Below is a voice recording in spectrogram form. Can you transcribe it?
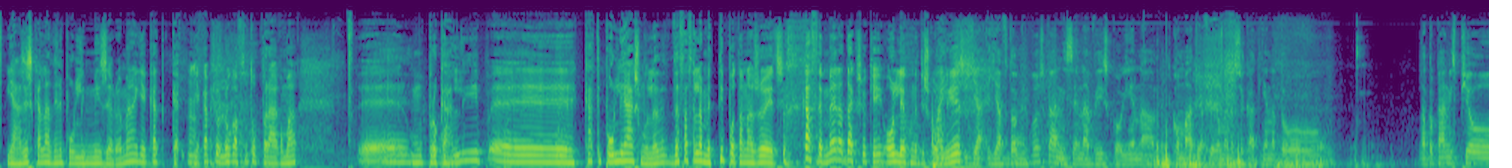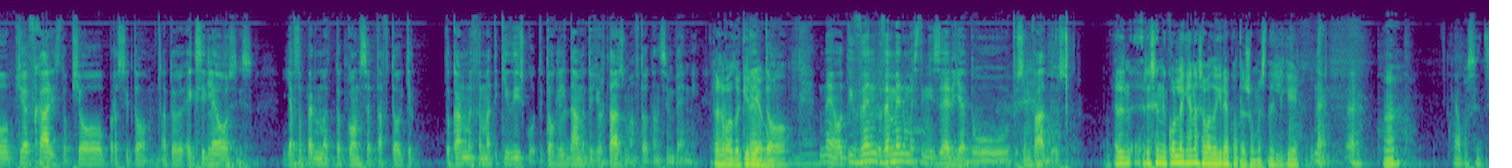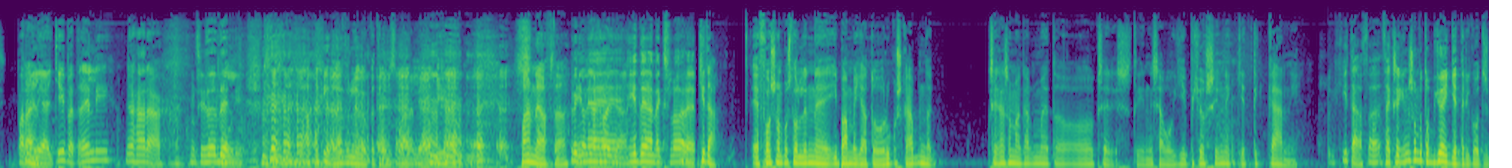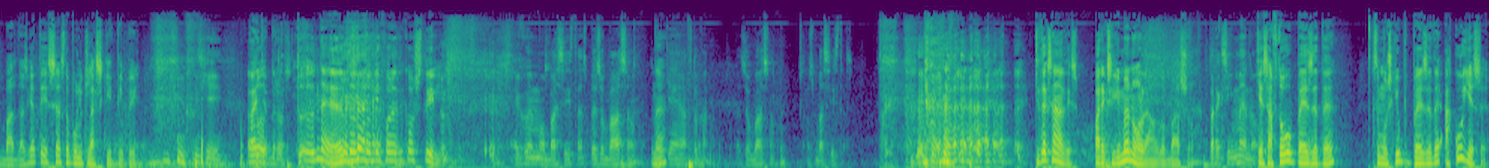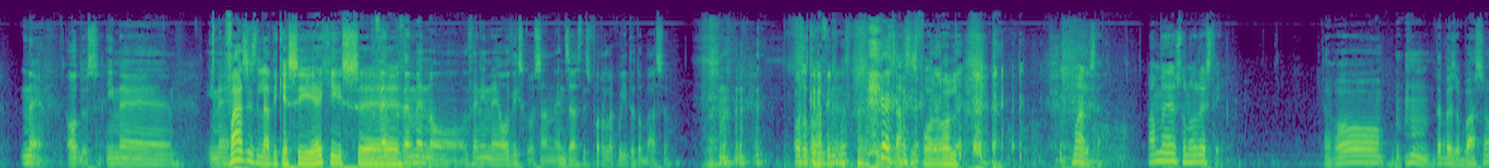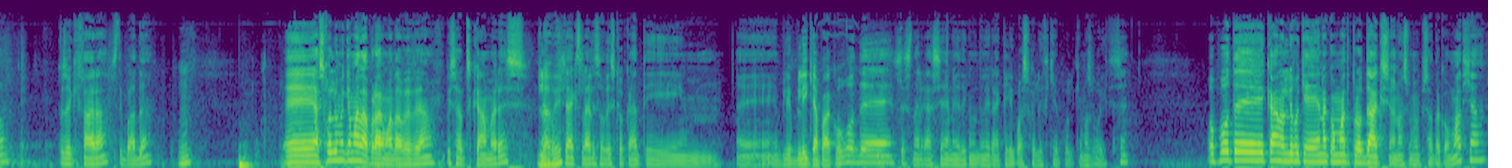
για να ζήσει καλά δεν είναι πολύ μίζερο. Εμένα για, κάτι, κα- για κάποιο λόγο αυτό το πράγμα ε, μου προκαλεί ε, κάτι πολύ άσχημο. Δηλαδή δεν θα θέλαμε τίποτα να ζω έτσι. Κάθε μέρα εντάξει, οκ, όλοι έχουν Μα δυσκολίες. Για, γι' αυτό ακριβώς κάνεις ένα δίσκο ή ένα κομμάτι αφιερωμένο σε κάτι για να το, να το κάνεις πιο, πιο ευχάριστο, πιο προσιτό, να το εξιλεώσεις. Γι' αυτό παίρνουμε το concept αυτό και το κάνουμε θεματική δίσκο, ότι το γλεντάμε, το γιορτάζουμε αυτό όταν συμβαίνει. Το Σαββατοκύριακο. Δεν το- Ναι, ότι δεν, δεν μένουμε στη μιζέρια του, του συμβάντος. Ρε, ρε συ Νικόλα, για ένα Σαββατοκύριακο δεν ζούμε στην τελική. Ναι. Ε, Α. Κάπως έτσι. παραλιακή, πετρέλη, μια χαρά. Τσιδεντέλη. Αποκλείται, δεν δουλεύει ο Πετρέλης στην παραλιακή. Πάνε αυτά. Πριν κάποια χρόνια. Internet Explorer. Κοίτα, εφόσον όπως το λένε, είπαμε για το Ρούκους Σκάμπ, να- ξεχάσαμε να κάνουμε το, ξέρεις, την εισαγωγή ποιος είναι και τι κάνει. Κοίτα, θα, θα ξεκινήσω με τον πιο εγκεντρικό της μπάντας, γιατί εσείς είστε πολύ κλασικοί τύποι. Ισχύει. Ο έκεντρος. το, ναι, το, το διαφορετικό στυλ. Εγώ είμαι ο μπασίστας, παίζω μπάσο. Ναι. Και αυτό κάνω. Παίζω μπάσο ως μπασίστας. Κοίταξε να δεις, παρεξηγημένο όργανο τον μπάσο. Παραξηγημένο. Και σε αυτό που παίζετε, στη μουσική που παίζετε, ακούγεσαι. Ναι, όντως. Είναι. Είναι... Βάζεις δηλαδή και εσύ, έχεις... ε, Δεν, δεν, μένω, δεν είναι ο δίσκος σαν Injustice for All, ακούγεται τον μπάσο. Όσο τον κρίμα. αφήνουμε. Justice for all. Μάλιστα. Πάμε στον Ορέστη. Εγώ δεν παίζω μπάσο. Παίζω κιθάρα στην μπάντα. Μμ. Ε, ασχολούμαι και με άλλα πράγματα βέβαια πίσω από τις κάμερες. Δηλαδή; Έχω φτιάξει δηλαδή στο δίσκο κάτι ε, μπλιμπλίκια που ακούγονται σε συνεργασία εννοείται και με τον Ηρακλή που ασχολήθηκε πολύ και μας βοήθησε. Οπότε κάνω λίγο και ένα κομμάτι production ας πούμε πίσω από τα κομμάτια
